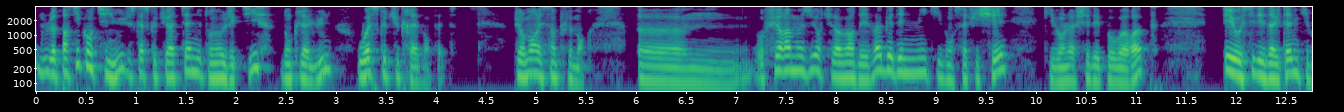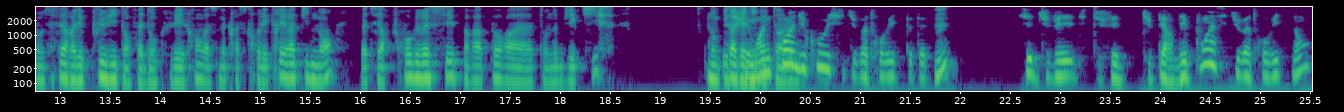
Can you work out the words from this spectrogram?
la partie continue jusqu'à ce que tu atteignes ton objectif, donc la lune, ou est-ce que tu crèves en fait? Purement et simplement. Euh, au fur et à mesure, tu vas avoir des vagues d'ennemis qui vont s'afficher, qui vont lâcher des power-ups, et aussi des items qui vont te faire aller plus vite en fait. Donc l'écran va se mettre à scroller très rapidement, va te faire progresser par rapport à ton objectif. Donc tu vas gagner moins de points du coup si tu vas trop vite peut-être? Hmm? Si tu fais, tu fais, tu perds des points si tu vas trop vite, non?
